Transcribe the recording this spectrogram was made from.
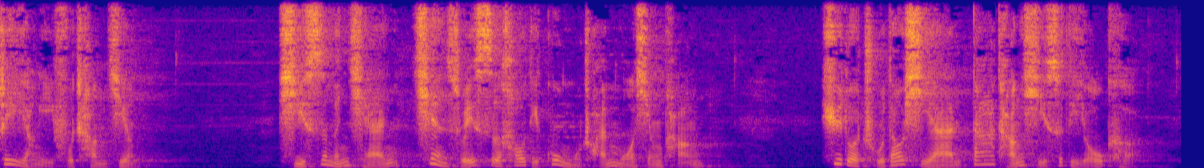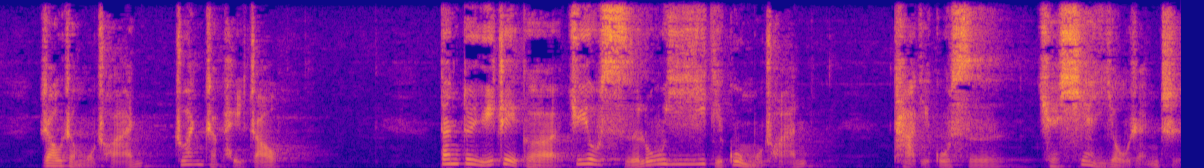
这样一幅场景：西寺门前千岁四号的古木船模型旁，许多初到西安大唐西寺的游客绕着木船转着拍照。但对于这个具有丝路意义的古木船，它的故事却鲜有人知。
